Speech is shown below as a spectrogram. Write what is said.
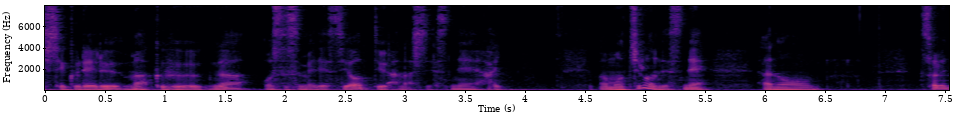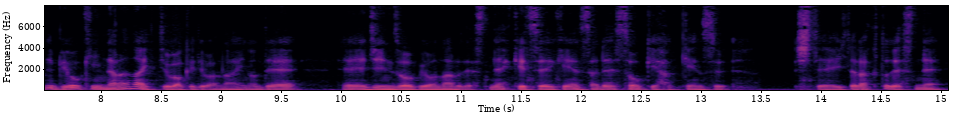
してくれる、まあ、工夫がおすすめですよっていう話ですね。はいまあ、もちろんですねあのそれで病気にならないっていうわけではないので、えー、腎臓病などですね血液検査で早期発見すしていただくとですね、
